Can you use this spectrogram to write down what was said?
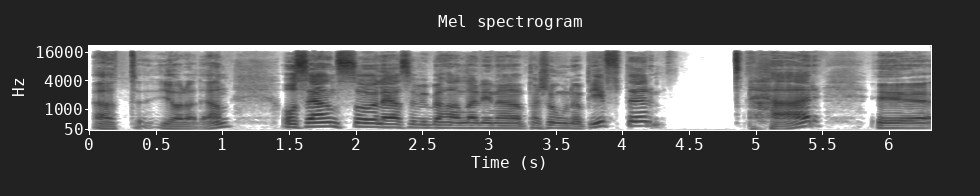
att göra den. Och sen så läser vi behandlar dina personuppgifter här. Eh,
